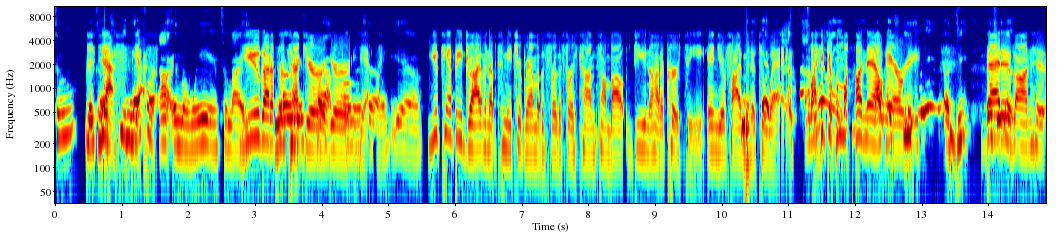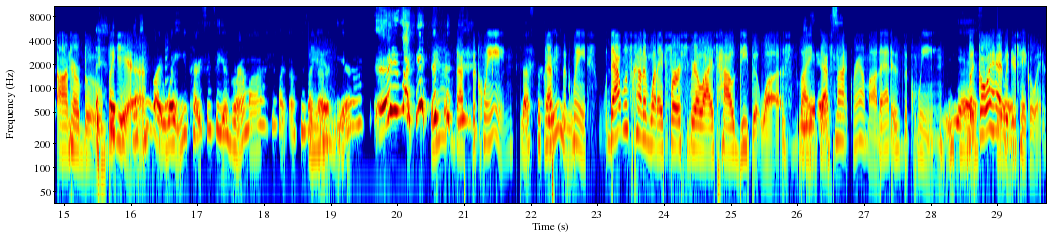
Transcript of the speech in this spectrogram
too because Yes, he left yes. her out in the wind to like You got to protect your your yeah. herself. Yeah. You can't be driving up to meet your grandmother for the first time talking about do you know how to curtsy and you're five minutes away. Like come on now, Harry. A deep That is like on his on her boo. But yeah. she's like, "Wait, you curtsy to your grandma?" She's like, "Oh," he's like, "Uh, Yeah. yeah." He's like, Yeah, that's the queen. That's the That's queen. the queen. That was kind of when I first realized how deep it was. Like that's not grandma, that is the queen. Yes. But go ahead with your takeaways.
